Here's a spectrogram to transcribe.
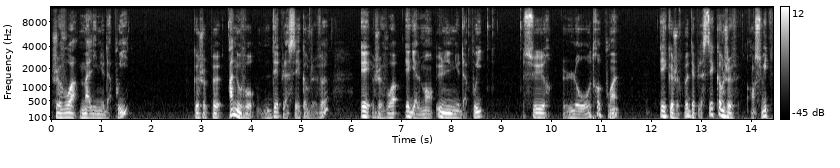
je vois ma ligne d'appui, que je peux à nouveau déplacer comme je veux, et je vois également une ligne d'appui sur l'autre point, et que je peux déplacer comme je veux. Ensuite,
